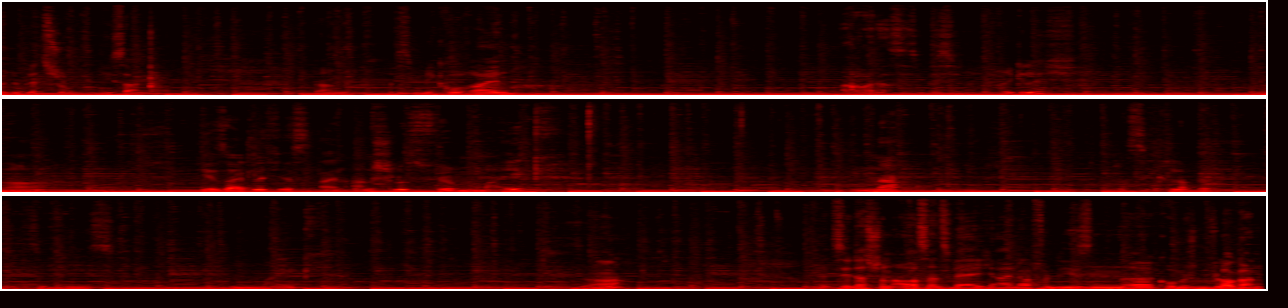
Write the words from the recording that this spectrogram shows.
für den Blitzschutz, wie ich sage. Dann das Mikro rein. Aber das frickelig. So. Hier seitlich ist ein Anschluss für Mike. Na. Plastikklappe. Bisschen fies. Mike. So. Jetzt sieht das schon aus, als wäre ich einer von diesen äh, komischen Vloggern.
